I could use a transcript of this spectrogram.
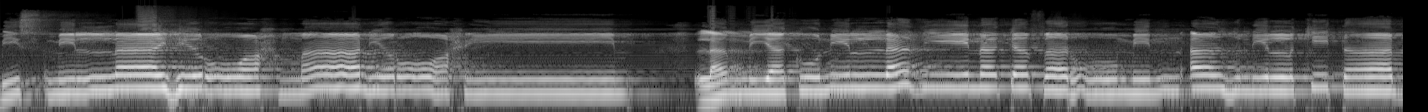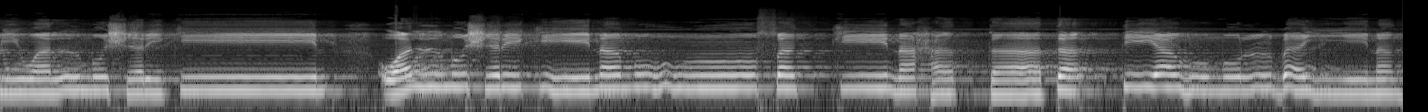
بسم الله الرحمن الرحيم. لم يكن الذين كفروا من أهل الكتاب والمشركين والمشركين منفكين حتى تأتيهم البينة.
